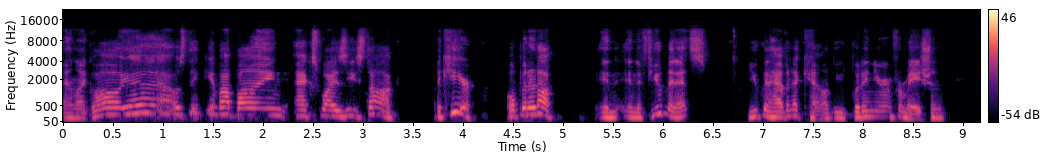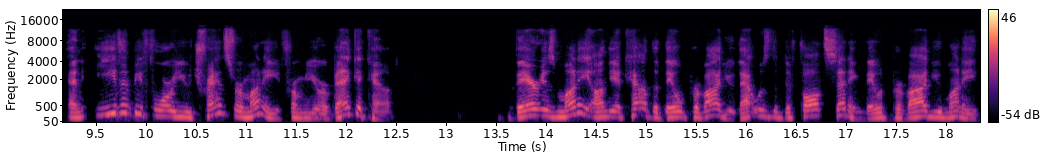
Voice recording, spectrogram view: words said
And like, "Oh yeah, I was thinking about buying X Y Z stock. Like here, open it up. In in a few minutes, you can have an account. You put in your information, and even before you transfer money from your bank account, there is money on the account that they will provide you. That was the default setting. They would provide you money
